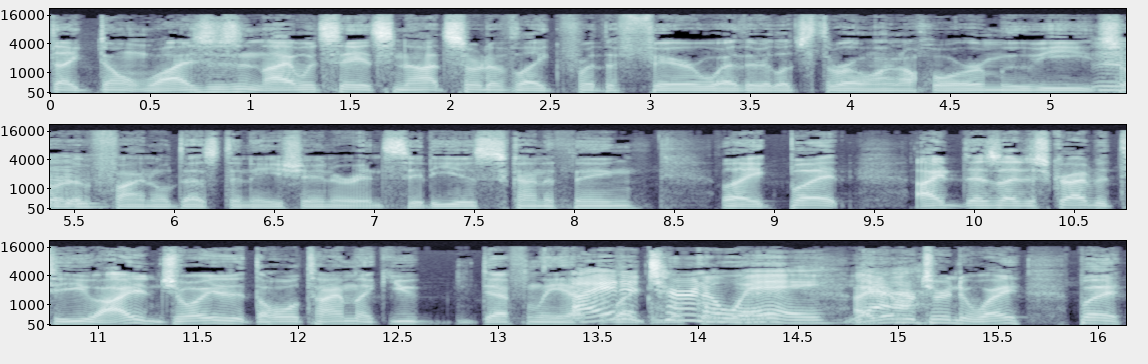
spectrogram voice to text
like Don't Wise isn't, I would say it's not sort of like for the fair weather, let's throw on a horror movie, sort Mm. of Final Destination or Insidious kind of thing. Like, but I, as I described it to you, I enjoyed it the whole time. Like, you definitely had I to, had to like, turn look away. I never turned away, but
